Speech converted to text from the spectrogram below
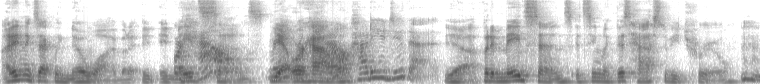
I didn't exactly know why, but it, it Or made how? sense. right? Yeah, or Like, how. How do you do that? Yeah, but it made sense. It seemed like this has to be true Mm-hmm.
